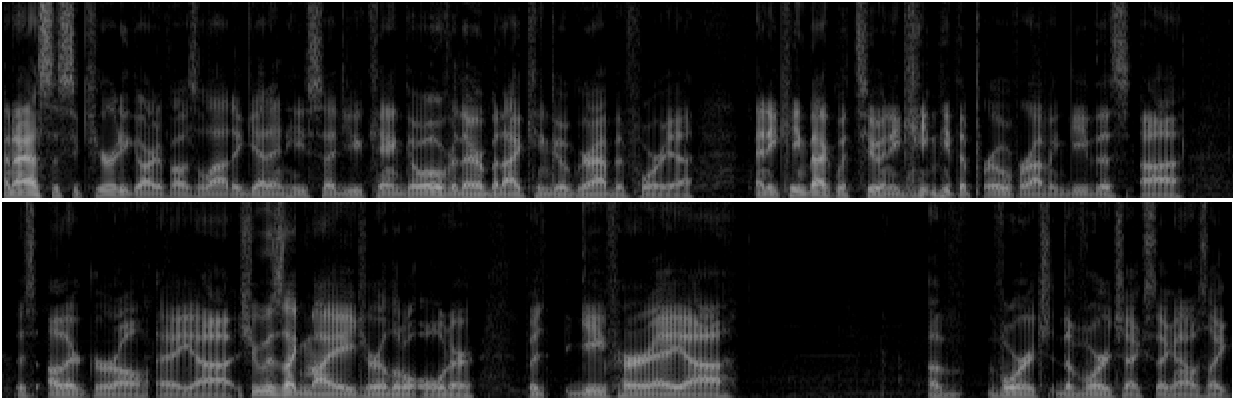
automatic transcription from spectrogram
And I asked the security guard if I was allowed to get it, and he said, You can't go over there, but I can go grab it for you. And he came back with two, and he gave me the Provorov and gave this uh, this other girl a. Uh, she was like my age or a little older, but gave her a uh, a Voracek, the Voracek stick, and I was like,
